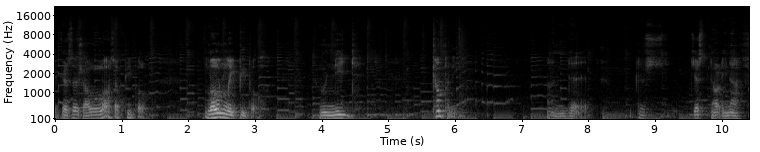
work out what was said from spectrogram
because there's a lot of people, lonely people, who need company, and uh, there's just not enough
